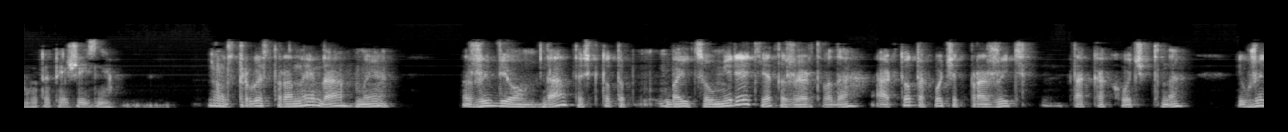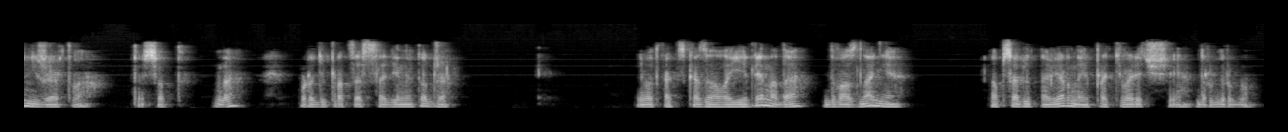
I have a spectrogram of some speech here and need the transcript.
вот этой жизни. Ну, с другой стороны, да, мы живем, да, то есть кто-то боится умереть, это жертва, да, а кто-то хочет прожить так, как хочет, да, и уже не жертва. То есть вот, да, вроде процесс один и тот же. И вот как сказала Елена, да, два знания абсолютно верные, противоречащие друг другу.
